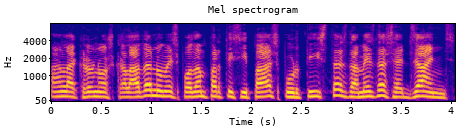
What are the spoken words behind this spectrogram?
En la cronoescalada només poden participar esportistes de més de 16 anys.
